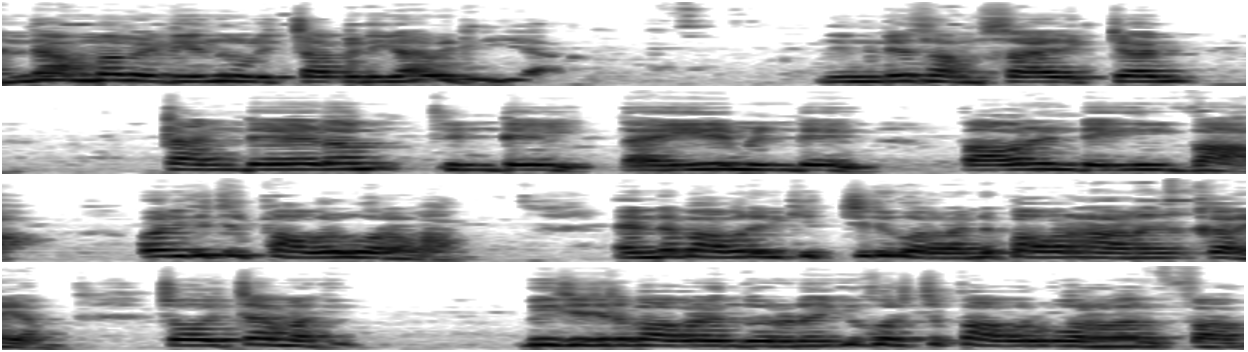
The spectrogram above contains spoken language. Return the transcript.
എന്റെ അമ്മ വെടിയെന്ന് വിളിച്ചാൽ പിന്നെ ഞാൻ വെടിയില്ല നിന്റെ സംസാരിക്കാൻ തണ്ടേടം ഇടം തിണ്ടേൽ പവർ ഉണ്ടെങ്കിൽ വാ. എനിക്ക് ഇച്ചിരി പവർ കുറവാണ് എന്റെ പവർ എനിക്ക് ഇച്ചിരി കുറവാണ് എന്റെ പവർ ആണുങ്ങൾക്ക് അറിയാം ചോദിച്ചാൽ മതി. ബി ജെ പവർ എന്തോ എനിക്ക് കുറച്ച് പവർ കുറവാണ് റിഫാം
